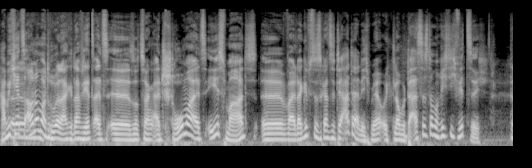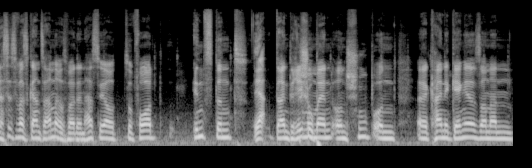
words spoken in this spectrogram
Habe ich jetzt auch Ähm, nochmal drüber nachgedacht, jetzt als äh, sozusagen als Stromer, als E-Smart, äh, weil da gibt es das ganze Theater ja nicht mehr. Und ich glaube, da ist es nochmal richtig witzig. Das ist was ganz anderes, weil dann hast du ja auch sofort instant Ja. dein Drehmoment und Schub und äh, keine Gänge, sondern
